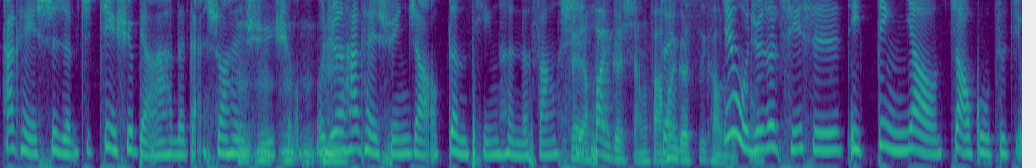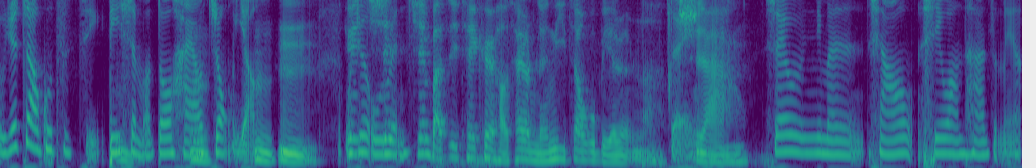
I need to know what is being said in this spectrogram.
他可以试着继继续表达他的感受和需求。嗯嗯嗯嗯我觉得他可以寻找更平衡的方式对，。换个想法，对换个思考。因为我觉得其实一定要照顾自己，我觉得照顾自己比什么都还要重要。嗯嗯，我觉得无论先先把自己 take care 好，才有能力照顾别人啦。对，是啊。所以你们想要希望他怎么样？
